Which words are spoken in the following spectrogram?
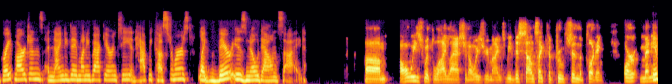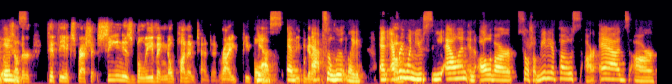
great margins, a 90 day money back guarantee, and happy customers, like there is no downside. Um, always with Lilash, it always reminds me this sounds like the proofs in the pudding, or many it of those is. other pithy expression Seeing is believing, no pun intended, right? People, yes, and people get absolutely. And um, everyone um, you see, Allan, in all of our social media posts, our ads, our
